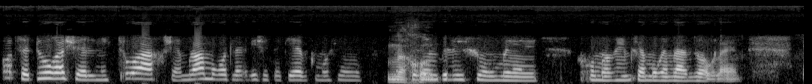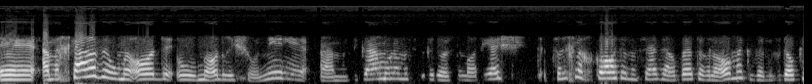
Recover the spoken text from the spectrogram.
פרוצדורה של ניתוח, שהן לא אמורות להרגיש את הכאב כמו שהם נכון. בלי שום אה, חומרים שאמורים לעזור להם. Uh, המחקר הזה הוא מאוד, הוא מאוד ראשוני, המדגם הוא לא מספיק גדול, זאת אומרת, יש, צריך לחקור את הנושא הזה הרבה יותר לעומק ולבדוק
